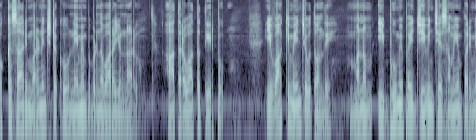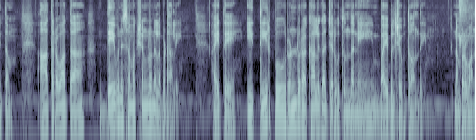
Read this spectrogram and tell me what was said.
ఒక్కసారి మరణించుటకు నియమింపబడిన వారై ఉన్నారు. ఆ తర్వాత తీర్పు. ఈ వాక్యం ఏం చెబుతోంది? మనం ఈ భూమిపై జీవించే సమయం పరిమితం. ఆ తర్వాత దేవుని సమక్షంలో నిలబడాలి. అయితే ఈ తీర్పు రెండు రకాలుగా జరుగుతుందని బైబిల్ చెబుతోంది. నంబర్ వన్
